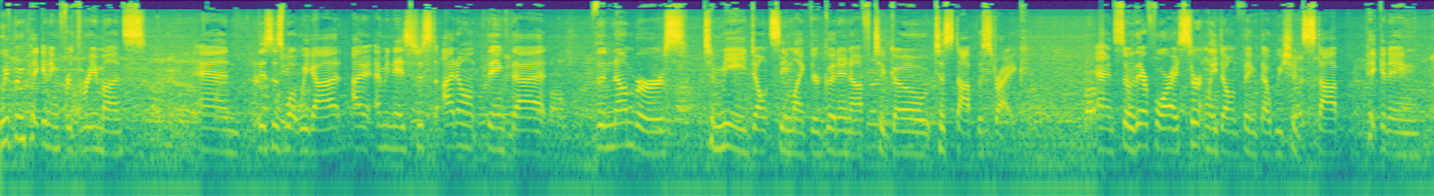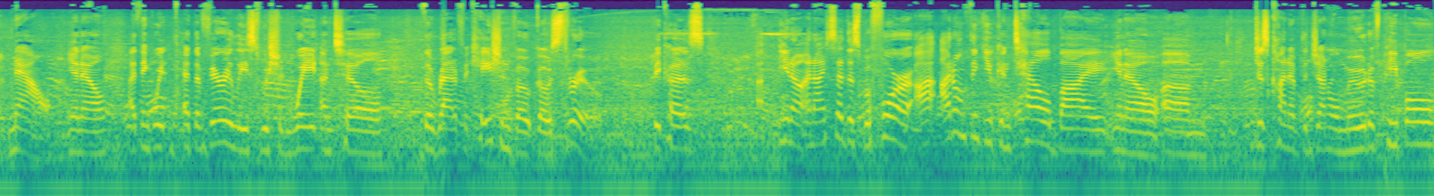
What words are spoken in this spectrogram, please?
we've been picketing for three months, and this is what we got. I, I mean, it's just I don't think that the numbers to me don't seem like they're good enough to go to stop the strike. And so, therefore, I certainly don't think that we should stop picketing now. You know, I think we, at the very least, we should wait until the ratification vote goes through because you know and i said this before i, I don't think you can tell by you know um, just kind of the general mood of people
